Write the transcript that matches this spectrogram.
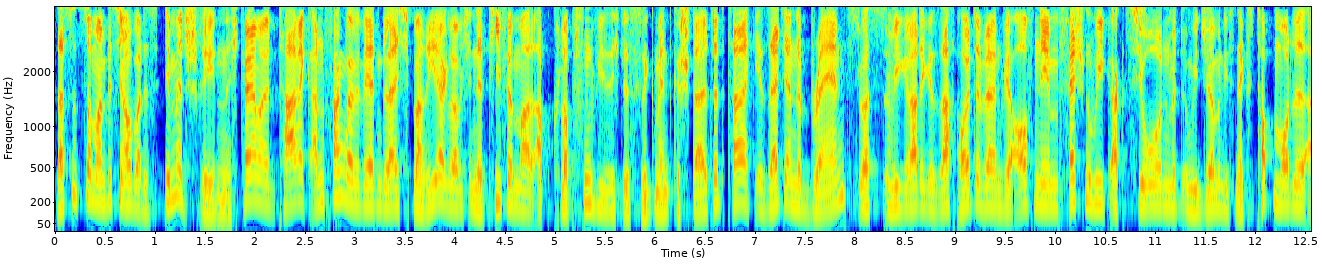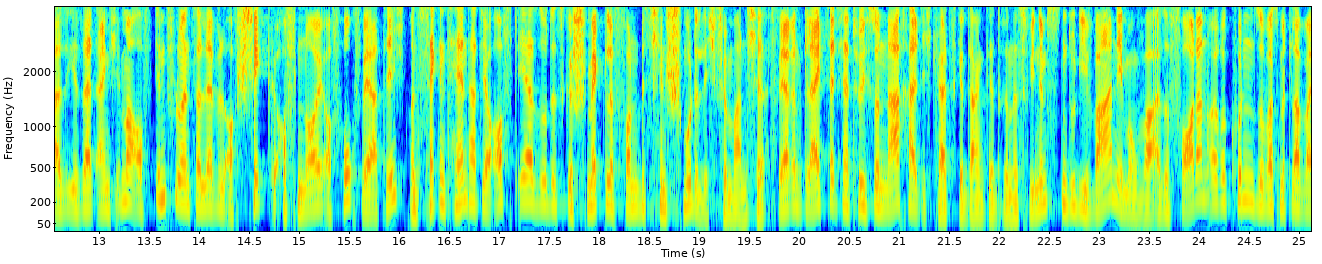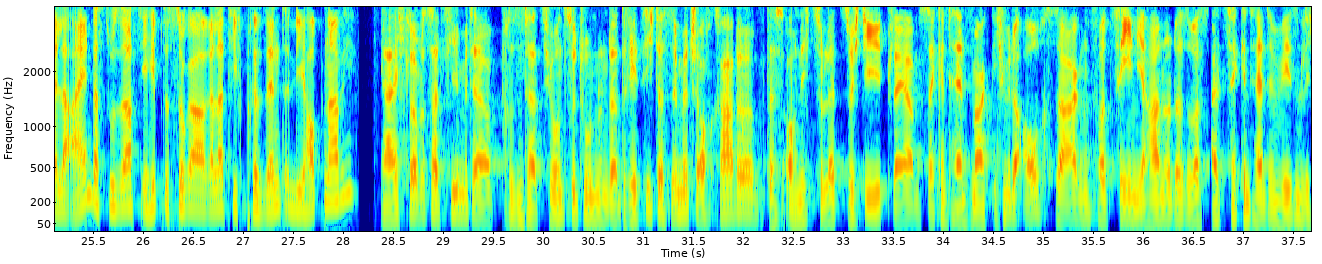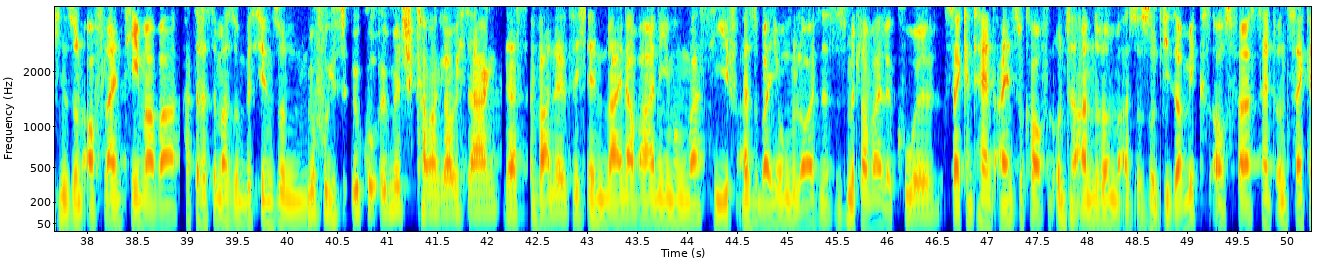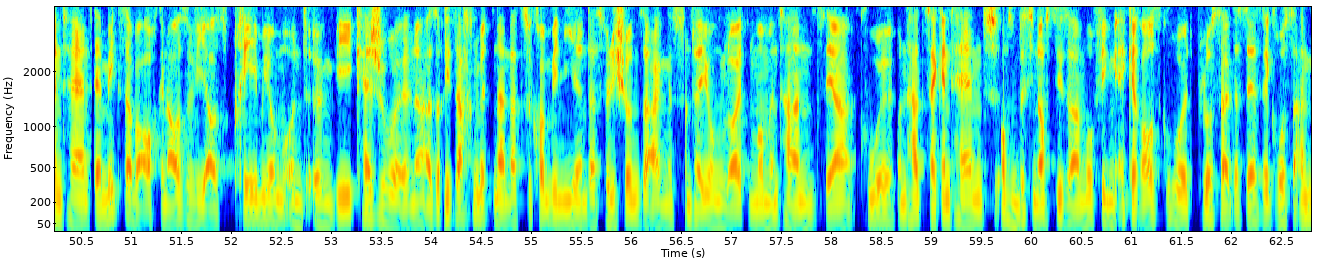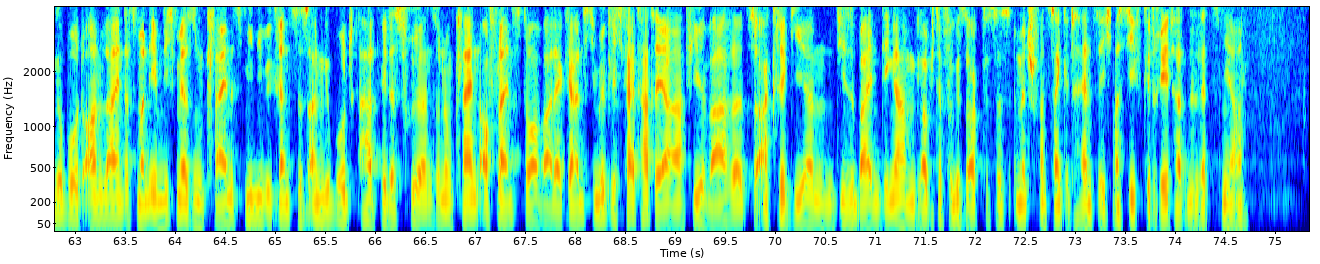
Lass uns doch mal ein bisschen auch über das Image reden. Ich kann ja mal mit Tarek anfangen, weil wir werden gleich Maria, glaube ich, in der Tiefe mal abklopfen, wie sich das Segment gestaltet. Tarek, ihr seid ja eine Brand. Du hast, wie gerade gesagt, heute werden wir aufnehmen Fashion Week Aktion mit irgendwie Germany's Next Top Model. Also ihr seid eigentlich immer auf Influencer-Level, auf schick, auf neu, auf hochwertig. Und Secondhand hat ja oft eher so das Geschmäckle von ein bisschen schmuddelig für manche. Während gleichzeitig natürlich so ein Nachhaltigkeitsgedanke drin ist. Wie nimmst du die Wahrnehmung wahr? Also fordern eure Kunden sowas mittlerweile ein, dass du sagst, ihr hebt es sogar relativ präsent in die Hauptnavi? Ja, ich glaube, das hat viel mit der Präsentation zu tun und da dreht sich das Image auch gerade. Das auch nicht zuletzt durch die Player im Secondhand-Markt. Ich würde auch sagen, vor zehn Jahren oder sowas, als Secondhand im Wesentlichen so ein Offline-Thema war, hatte das immer so ein bisschen so ein muffiges Öko-Image, kann man glaube ich sagen. Das wandelt sich in meiner Wahrnehmung massiv. Also bei jungen Leuten ist es mittlerweile cool, Secondhand einzukaufen, unter anderem, also so dieser Mix aus Firsthand und Secondhand. Der Mix aber auch genauso wie aus Premium und irgendwie Casual. Ne? Also die Sachen miteinander zu kombinieren, das würde ich schon sagen, ist unter jungen Leuten momentan sehr cool und hat Secondhand auch so ein bisschen aus dieser muffigen Ecke rausgeholt. Plus halt das sehr, sehr große Angebot online, dass man eben nicht mehr so ein kleines, mini begrenztes Angebot hat, wie das früher in so einem kleinen Offline-Store war, der gar nicht die Möglichkeit hatte, ja viel Ware zu aggregieren. Diese beiden Dinge haben, glaube ich, dafür gesorgt, dass das Image von Secondhand sich massiv gedreht hat in den letzten Jahren.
